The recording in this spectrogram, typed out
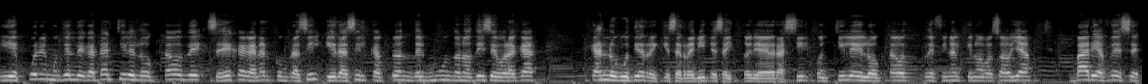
Y después en el Mundial de Qatar, Chile los octavos de se deja ganar con Brasil y Brasil campeón del mundo, nos dice por acá Carlos Gutiérrez, que se repite esa historia de Brasil con Chile de los octavos de final que no ha pasado ya varias veces.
